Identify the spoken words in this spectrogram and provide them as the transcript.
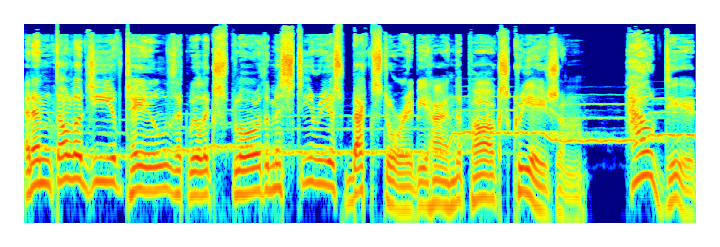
an anthology of tales that will explore the mysterious backstory behind the park's creation. How did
